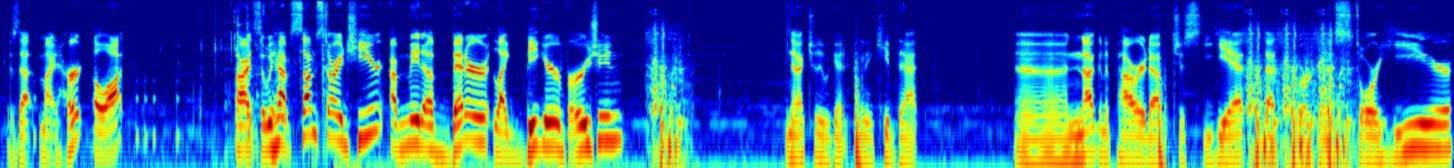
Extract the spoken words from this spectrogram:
Because that might hurt a lot. Alright, so we have some storage here. I've made a better, like, bigger version. No, actually, we're going to keep that. Uh, not to power it up just yet. That we're to store here.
